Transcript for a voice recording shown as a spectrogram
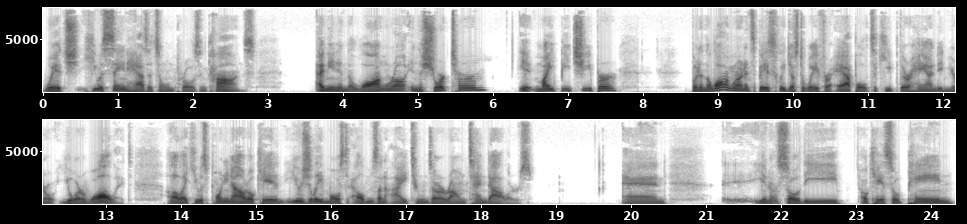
which he was saying has its own pros and cons I mean, in the long run, in the short term, it might be cheaper, but in the long run, it's basically just a way for Apple to keep their hand in your your wallet. Uh, like he was pointing out, okay, usually most albums on iTunes are around ten dollars, and you know, so the okay, so paying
